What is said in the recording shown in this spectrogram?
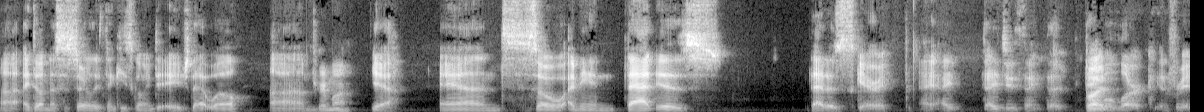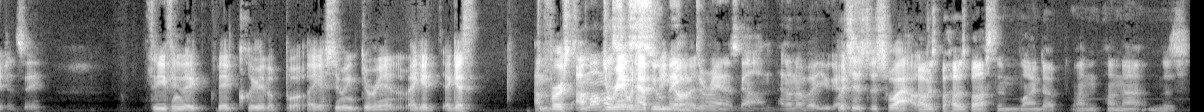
Uh, I don't necessarily think he's going to age that well. Um, Draymond. yeah, and so I mean that is that is scary. I I, I do think that But- will lurk in free agency. So you think they they'd clear the book? Like assuming Durant, I get, I guess, the I'm, first I'm almost Durant would have to be assuming gone, Durant is gone. I don't know about you guys. which is just wild. I was how's Boston lined up on, on that? There's,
